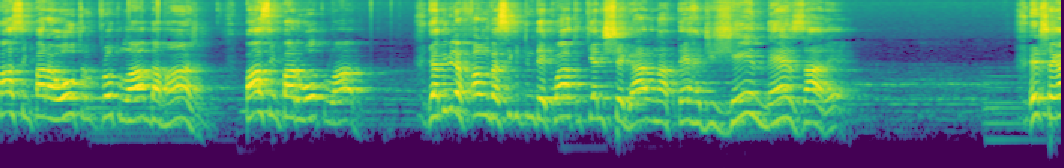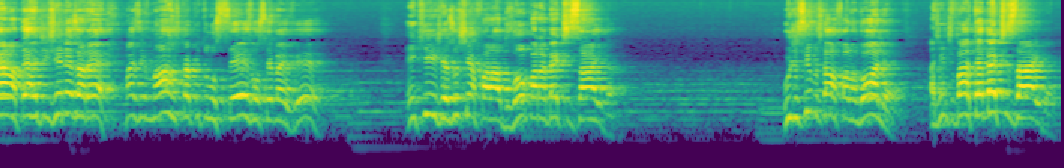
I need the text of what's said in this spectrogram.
passem para outro, para outro lado da margem, passem para o outro lado. E a Bíblia fala no versículo 34 que eles chegaram na terra de Genezaré. Eles chegaram na terra de Genezaré, mas em Marcos capítulo 6 você vai ver em que Jesus tinha falado: vão para Betsaida. Os discípulos estavam falando: olha, a gente vai até Betsaida,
